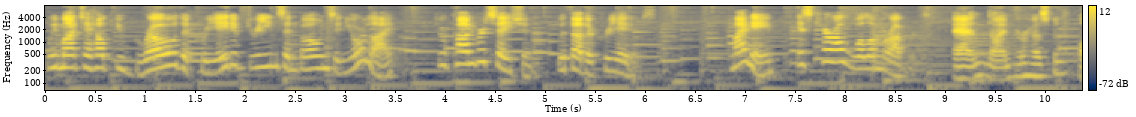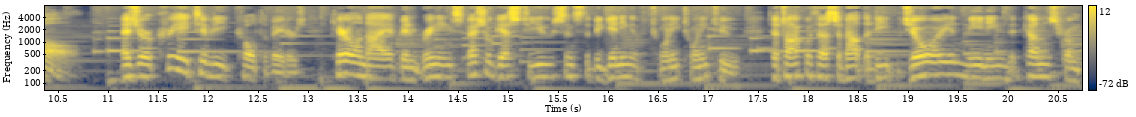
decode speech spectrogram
We want to help you grow the creative dreams and bones in your life through conversation with other creatives. My name is Carol Woolham Roberts. And I'm her husband, Paul. As your creativity cultivators, Carol and I have been bringing special guests to you since the beginning of 2022 to talk with us about the deep joy and meaning that comes from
